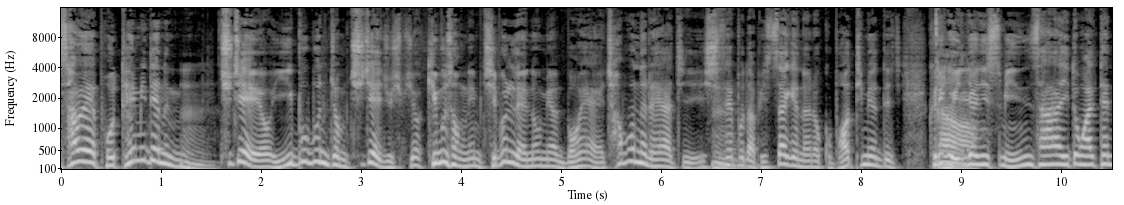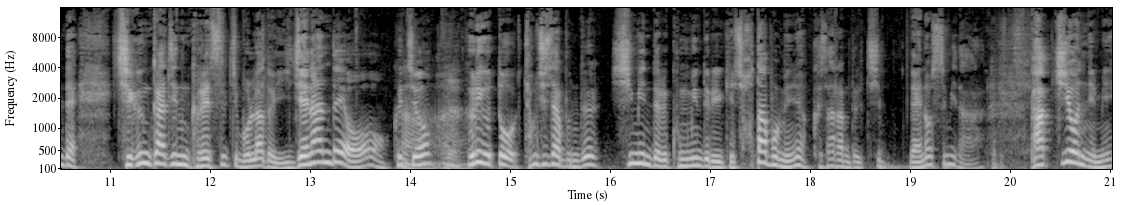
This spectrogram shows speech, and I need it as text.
사회에 보탬이 되는 음. 취재예요. 이 부분 좀 취재해 주십시오. 김우성님 집을 내놓으면 뭐해? 처분을 해야지. 시세보다 음. 비싸게 내놓고 버티면 되지. 그리고 어. 1년 있으면 인사 이동할 텐데 지금까지는 그랬을지 몰라도 이제는 안 돼요. 그렇죠? 어. 네. 그리고 또 정치자분들, 시민들, 국민들이 이렇게 쳐다보면요. 그 사람들 집 내놓습니다. 박지원님이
